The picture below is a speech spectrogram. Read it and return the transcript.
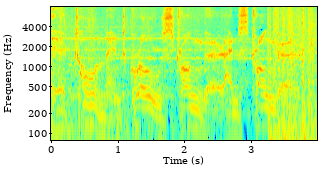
Their torment grows stronger and stronger.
